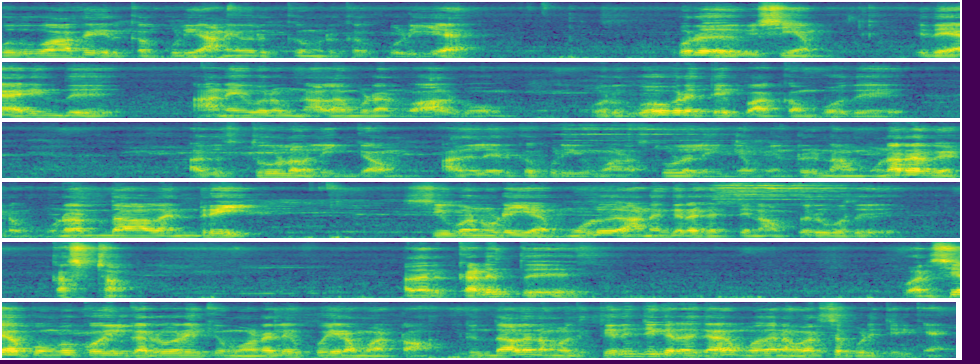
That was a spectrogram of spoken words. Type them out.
பொதுவாக இருக்கக்கூடிய அனைவருக்கும் இருக்கக்கூடிய ஒரு விஷயம். இதை அறிந்து அனைவரும் நலமுடன் வாழ்வோம். ஒரு கோபுரத்தை பார்க்கும்போது அது ஸ்தூலலிங்கம் அதில் இருக்கக்கூடிய விமான ஸ்தூலலிங்கம் என்று நாம் உணர வேண்டும். உணர்ந்தால் அன்றி சிவனுடைய முழு அனுகிரகத்தை நாம் பெறுவது கஷ்டம். அதற்கடுத்து வரிசையாக போகும்போது கோயில் கருவறைக்கு முதல்ல போயிட மாட்டோம். இருந்தாலும் நம்மளுக்கு தெரிஞ்சுக்கிறதுக்காக முதல் நான் வருஷப்படுத்தியிருக்கேன்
